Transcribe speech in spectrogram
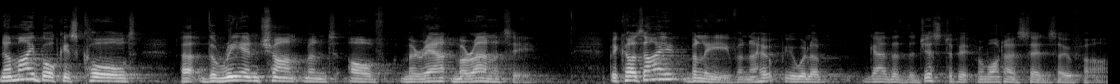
Now, my book is called uh, The Reenchantment of Morality because I believe, and I hope you will have gathered the gist of it from what I've said so far.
